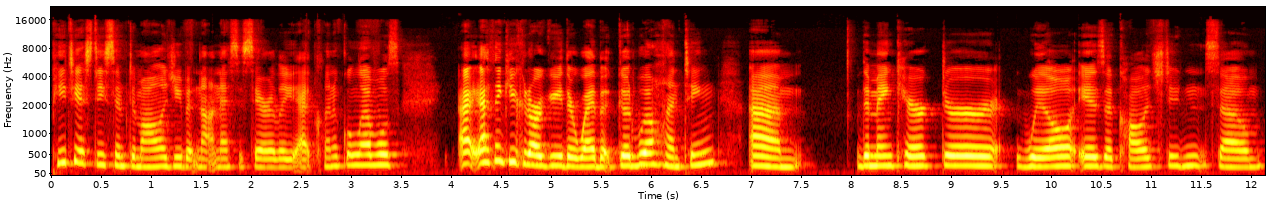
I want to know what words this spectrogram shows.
PTSD symptomology, but not necessarily at clinical levels, I, I think you could argue either way, but Good Will Hunting. Um, the main character, Will, is a college student, so,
